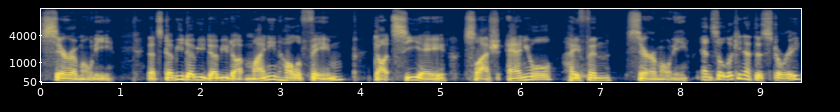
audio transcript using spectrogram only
ceremony. That's www.mininghalloffame.ca slash annual hyphen ceremony. And so, looking at this story,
